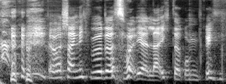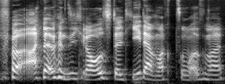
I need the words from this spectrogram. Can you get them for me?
ja, wahrscheinlich würde das voll die Erleichterung bringen für alle, wenn sich rausstellt, jeder macht sowas mal.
